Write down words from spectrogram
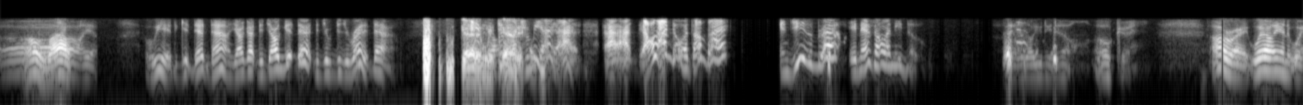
Oh, Oh, wow. Yeah. We had to get that down. Y'all got? Did y'all get that? Did you? Did you write it down? We got it. We got it. For me, I, I, I, I, all I know is I'm black, and Jesus black, and that's all I need to know. That's all you need to know. Okay. All right. Well, anyway.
